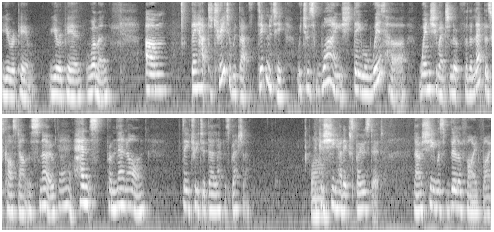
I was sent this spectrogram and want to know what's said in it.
european european woman um, they had to treat her with that dignity which was why sh- they were with her when she went to look for the lepers cast out in the snow Oh. hence from then on they treated their lepers better Wow. because she had exposed it. Now she was vilified by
